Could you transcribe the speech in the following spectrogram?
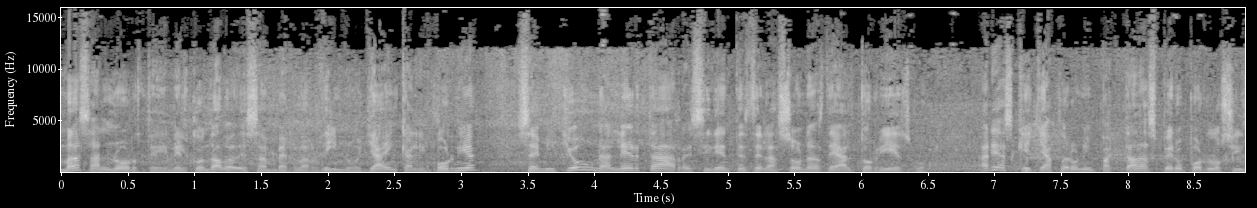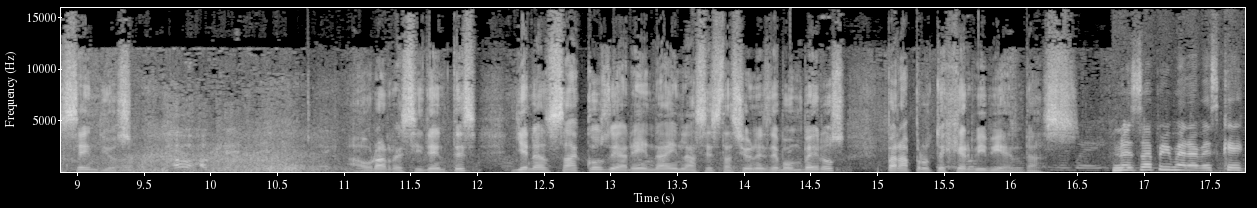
más al norte, en el condado de San Bernardino, ya en California, se emitió una alerta a residentes de las zonas de alto riesgo, áreas que ya fueron impactadas pero por los incendios. Ahora residentes llenan sacos de arena en las estaciones de bomberos para proteger viviendas. No es la primera vez que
